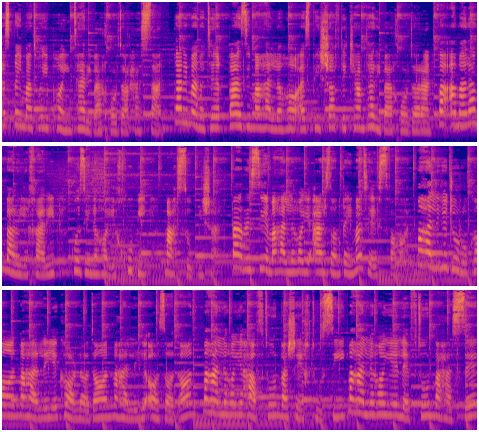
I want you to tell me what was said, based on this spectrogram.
از قیمت‌های پایینتری برخوردار هستند. در این مناطق بعضی محله ها از پیشرفت کمتری برخوردارند و عملا برای خرید گزینه های خوبی محسوب میشن. بررسی محله های ارزان قیمت اصفهان محله جروکان، محله کارلادان، محله آزادان، محله های هفتون و شیخ توسی، محله های لفتون و حسه،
